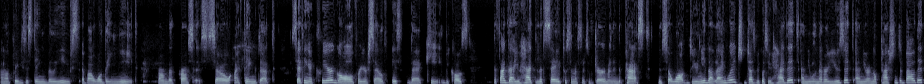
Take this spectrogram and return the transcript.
uh, pre existing beliefs about what they need from the process. So I think that setting a clear goal for yourself is the key because the fact that you had let's say two semesters of german in the past and so what do you need that language just because you had it and you will never use it and you are not passionate about it?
